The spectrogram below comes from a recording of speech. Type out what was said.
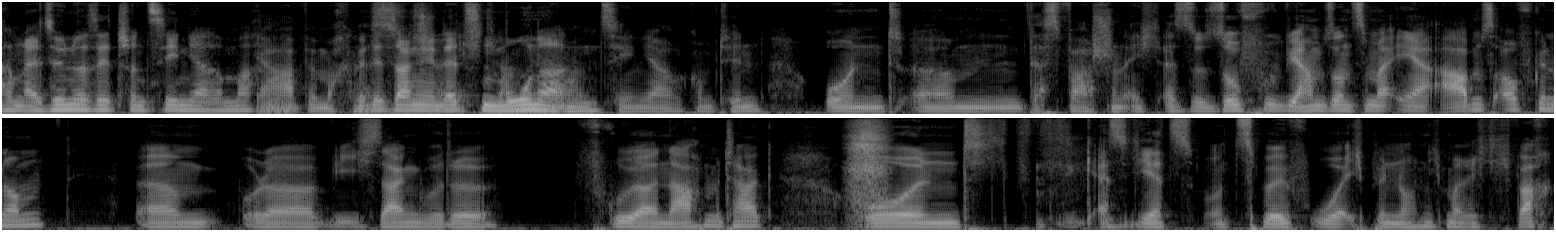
Jahren, als wenn wir das jetzt schon zehn Jahre machen. Ja, wir machen Ich würde das sagen, in schon den letzten Monaten. Ja, zehn Jahre kommt hin. Und ähm, das war schon echt, also so früh, wir haben sonst immer eher abends aufgenommen. Ähm, oder wie ich sagen würde, früher Nachmittag. Und also jetzt um 12 Uhr, ich bin noch nicht mal richtig wach.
